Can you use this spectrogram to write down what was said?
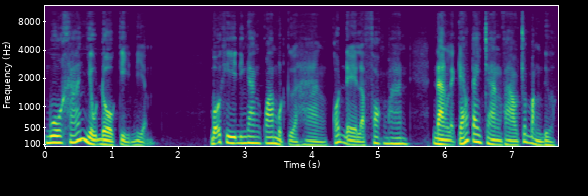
mua khá nhiều đồ kỷ niệm. Mỗi khi đi ngang qua một cửa hàng có đề là Forman, nàng lại kéo tay chàng vào cho bằng được.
